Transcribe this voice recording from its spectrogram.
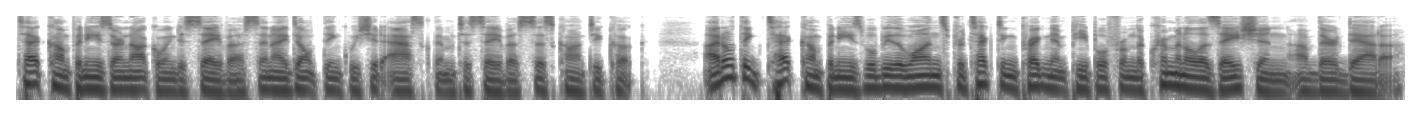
Tech companies are not going to save us, and I don't think we should ask them to save us, says Conti Cook. I don't think tech companies will be the ones protecting pregnant people from the criminalization of their data.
